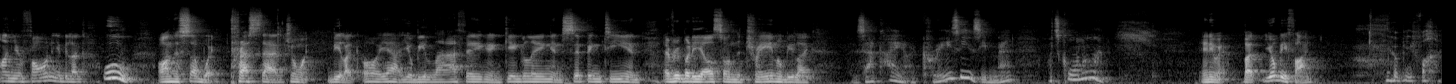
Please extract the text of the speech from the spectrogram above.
on your phone and you'll be like, ooh, on the subway. Press that joint. Be like, oh yeah, you'll be laughing and giggling and sipping tea, and everybody else on the train will be like, is that guy crazy? Is he mad? What's going on? Anyway, but you'll be fine. you'll be fine.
